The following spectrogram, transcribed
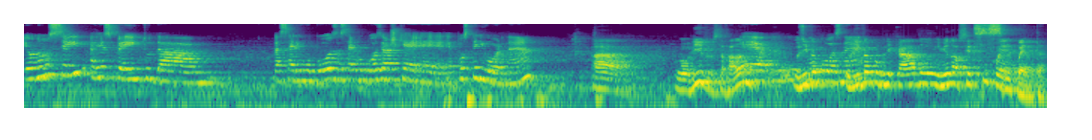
Eu não sei a respeito da, da série Robôs, a série Robôs eu acho que é, é- é posterior, né? Ah, o livro, você está falando? É, o, os livro, robôs, né? o livro é publicado em 1950. 50.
